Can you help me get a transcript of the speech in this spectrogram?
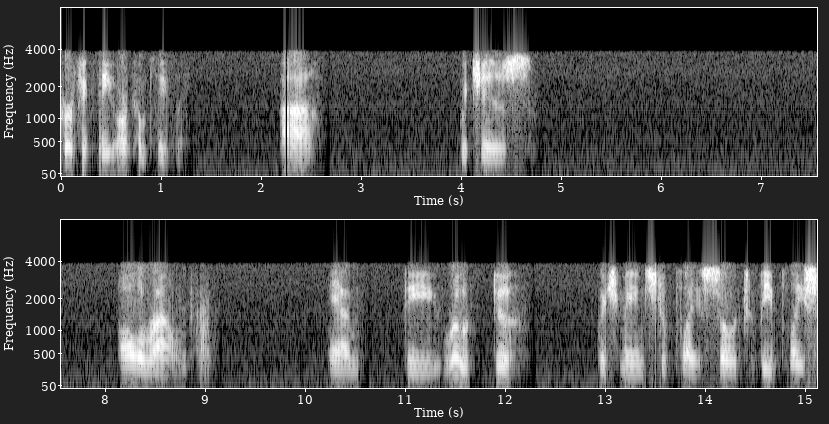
perfectly or completely. A, which is all around, and the root du, which means to place. So to be placed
